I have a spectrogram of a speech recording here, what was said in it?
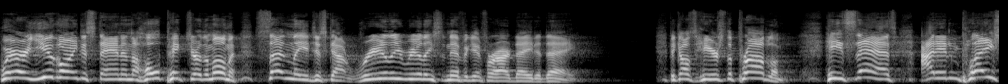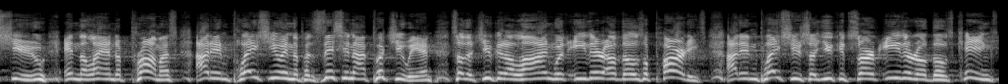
Where are you going to stand in the whole picture of the moment? Suddenly, it just got really, really significant for our day today. Because here's the problem. He says, I didn't place you in the land of promise. I didn't place you in the position I put you in so that you could align with either of those parties. I didn't place you so you could serve either of those kings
